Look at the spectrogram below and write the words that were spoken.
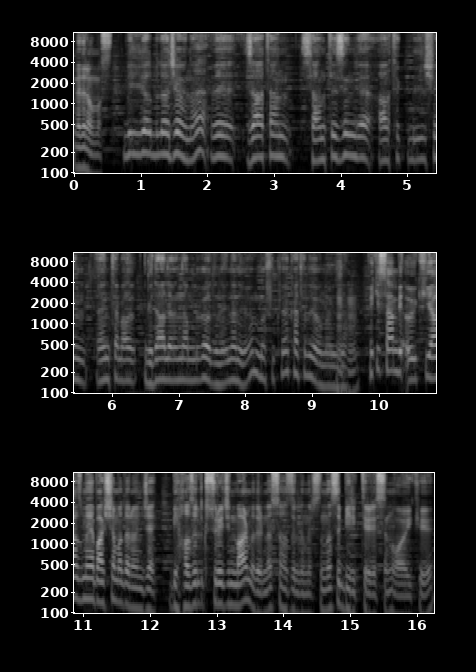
Neden olmasın? bir yol bulacağına ve zaten sentezin de artık bu işin en temel gıdalarından biri olduğuna inanıyorum. Bu fikre katılıyorum o Hı yüzden. hı. Peki sen bir öykü yazmaya başlamadan önce bir hazırlık sürecin var mıdır? Nasıl hazırlanırsın? Nasıl biriktirirsin o öyküyü?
